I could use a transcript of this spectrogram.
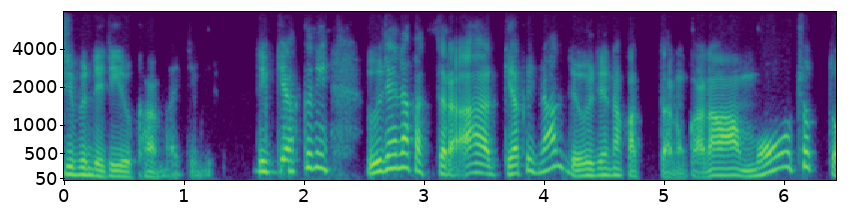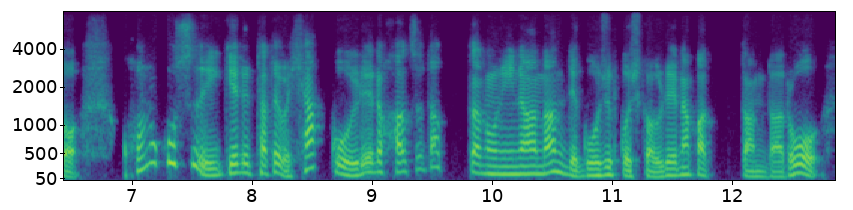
自分で理由考えてみる。で、逆に売れなかったら、ああ、逆になんで売れなかったのかな？もうちょっと、この個数いける、例えば100個売れるはずだったのにな、なんで50個しか売れなかったんだろう？う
